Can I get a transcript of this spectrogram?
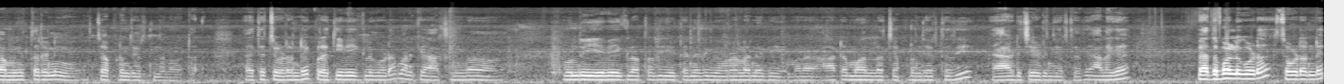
గమనిస్తారని చెప్పడం జరుగుతుంది అనమాట అయితే చూడండి ప్రతి వెహికల్ కూడా మనకి ఆక్షన్లో ముందు ఏ వెహికల్ వస్తుంది ఏంటి అనేది వివరాలు అనేది మన ఆటో మాల్లో చెప్పడం జరుగుతుంది యాడ్ చేయడం జరుగుతుంది. అలాగే పెద్ద బళ్ళు కూడా చూడండి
